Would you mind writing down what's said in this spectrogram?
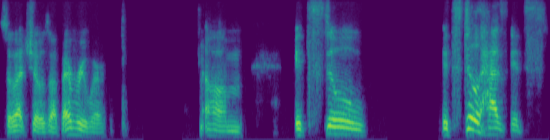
so that shows up everywhere. Um, it's still it still has its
